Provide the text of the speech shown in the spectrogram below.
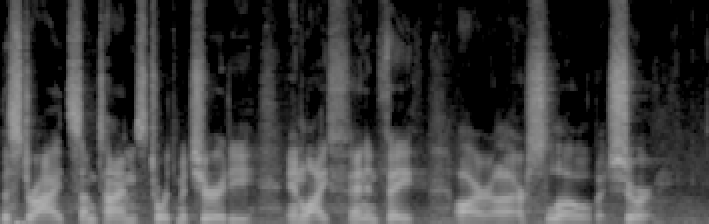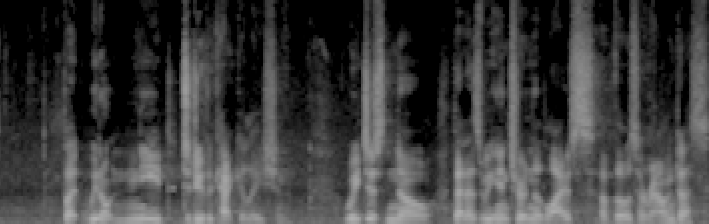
the strides sometimes towards maturity in life and in faith are, uh, are slow but sure. But we don't need to do the calculation. We just know that as we enter in the lives of those around us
